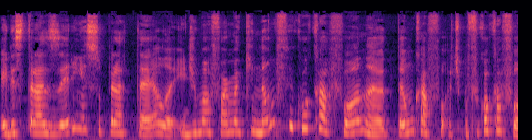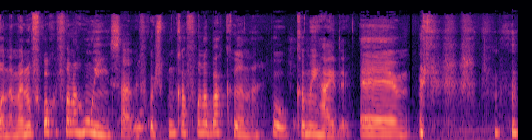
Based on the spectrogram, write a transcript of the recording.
eles trazerem isso pra tela e de uma forma que não ficou cafona, tão cafona. Tipo, ficou cafona, mas não ficou cafona ruim, sabe? Ficou tipo um cafona bacana. Tipo, Kamen Rider. É. um,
